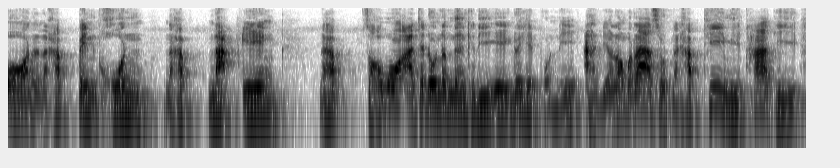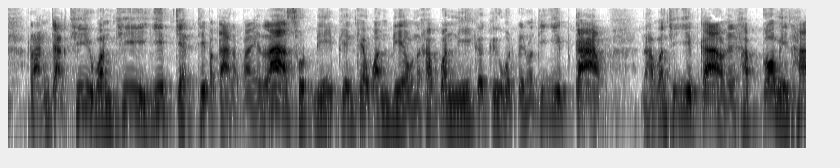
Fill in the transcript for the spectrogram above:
วนะครับ เป็นคนนะครับหนักเอง นะครับ สวอาจจะโดนดำเนินคดีเองด้วยเหตุผลนี้อะเดี๋ยวเรามาล่าสุดนะครับที่มีท่าทีหลังจากที่วันที่ 27 ที่ประกาศออกไปล่าสุดนี้เพียงแค่วันเดียวนะครับ วันนี้ก็คือวันเป็นวันที่ 29นะครับวันที่ 29นะครับก็มีท่า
